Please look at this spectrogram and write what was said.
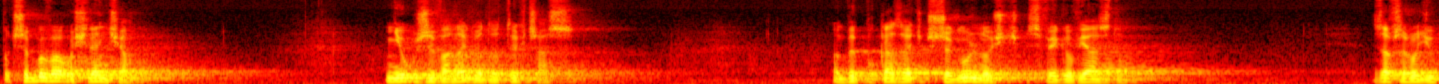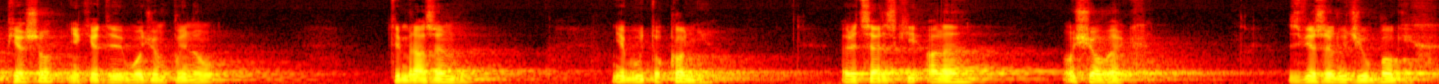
Potrzebował oślęcia, nieużywanego dotychczas, aby pokazać szczególność swojego wjazdu. Zawsze chodził pieszo, niekiedy łodzią płynął. Tym razem nie był to koń rycerski, ale osiołek, zwierzę ludzi ubogich.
